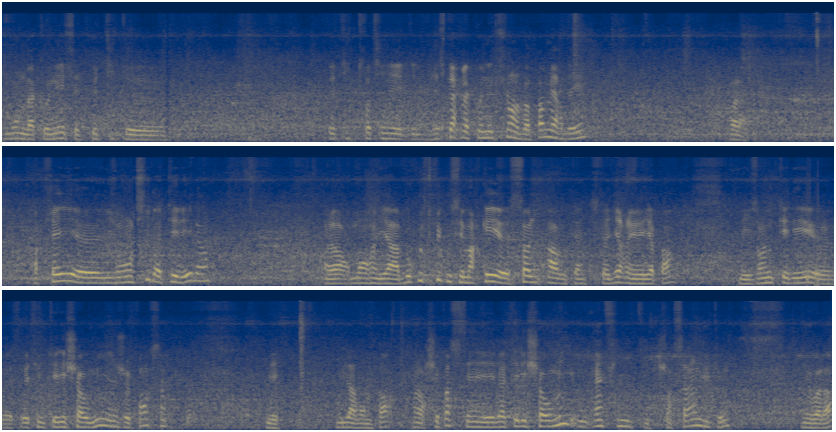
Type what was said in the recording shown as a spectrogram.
Tout le monde la connaît, cette petite, euh, petite trottinette. J'espère que la connexion elle va pas merder. Voilà. Après, euh, ils ont aussi la télé là. Alors bon, il y a beaucoup de trucs où c'est marqué euh, sold out, c'est-à-dire il n'y a pas. Mais ils ont une télé, euh, ça doit être une télé Xiaomi, hein, je pense. hein. Mais ils la vendent pas. Alors je sais pas si c'est la télé Xiaomi ou Infinity, j'en sais rien du tout. Mais voilà.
